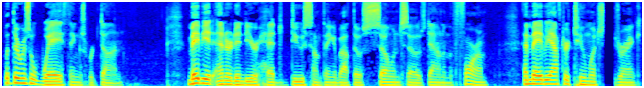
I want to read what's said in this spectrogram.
but there was a way things were done. Maybe it entered into your head to do something about those so-and-sos down in the forum, and maybe after too much drink,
